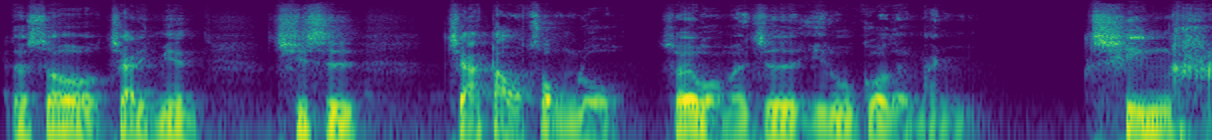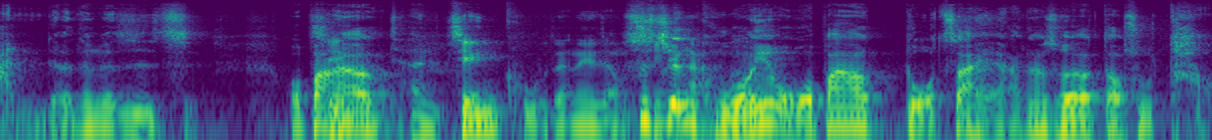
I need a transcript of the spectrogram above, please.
的时候，家里面其实家道中落，所以我们就是一路过得蛮。清寒的那个日子，我爸要很艰苦的那种，是艰苦哦，因为我爸要躲债啊，那时候要到处逃。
